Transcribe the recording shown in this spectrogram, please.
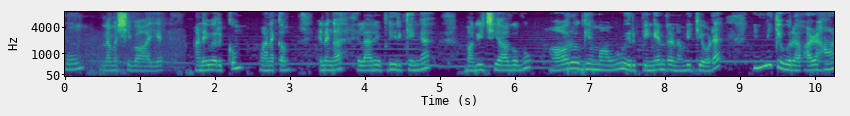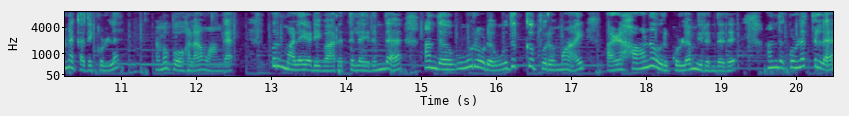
ஓம் நம சிவாய. அனைவருக்கும் வணக்கம். என்னங்க எல்லாரும் எப்படி இருக்கீங்க? மகிழ்ச்சியாகவும் ஆரோக்கியமாகவும் இருப்பீங்கன்ற நம்பிக்கையோட இன்னைக்கு ஒரு அழகான கதைக்குள்ள நம்ம போகலாம் வாங்க. ஒரு மலையடிவாரத்துல இருந்த அந்த ஊரோட ஒதுக்குப்புறமாய் அழகான ஒரு குளம் இருந்தது. அந்த குளத்துல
